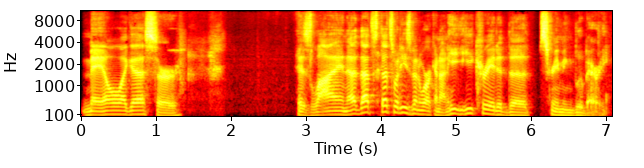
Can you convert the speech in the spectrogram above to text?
male, I guess, or his line. Uh, that's that's what he's been working on. He he created the screaming blueberry.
